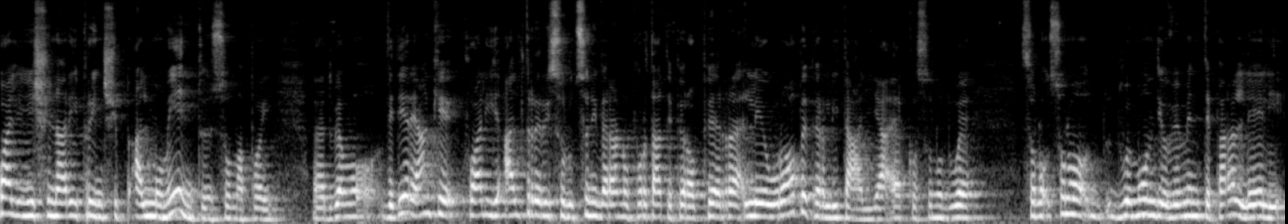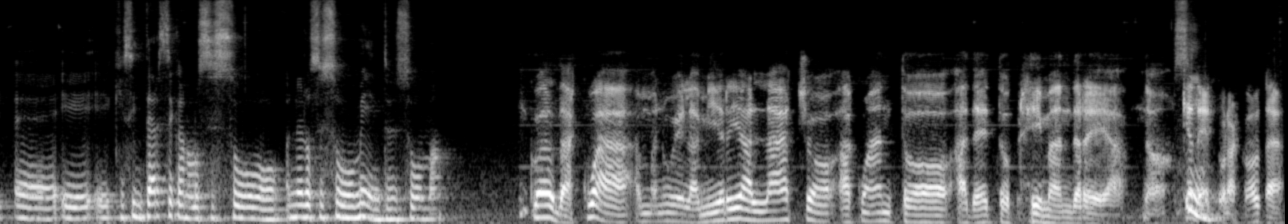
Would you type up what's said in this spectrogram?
quali gli scenari principali al momento, insomma, poi eh, dobbiamo vedere anche quali altre risoluzioni verranno portate però per l'Europa e per l'Italia, ecco, sono due sono, sono, due mondi ovviamente paralleli eh, e, e, che si intersecano stesso, nello stesso momento, insomma. Guarda, qua Manuela mi riallaccio a quanto ha detto prima Andrea, no? sì. che ha detto una cosa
